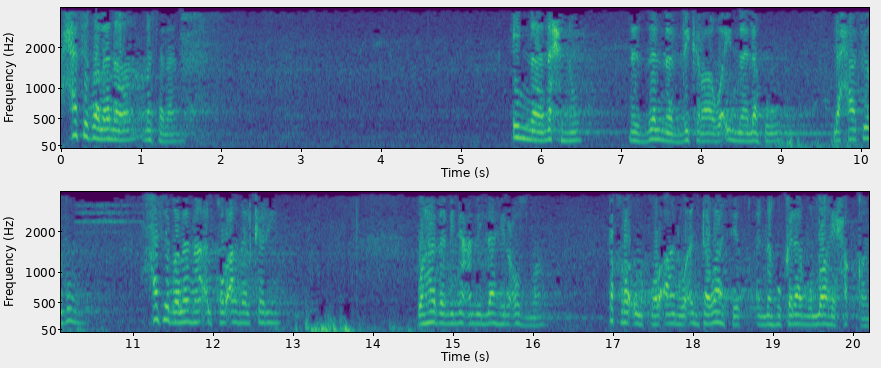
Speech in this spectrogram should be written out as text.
حفظ لنا مثلا إنا نحن نزلنا الذكر وإنا له لحافظون. حفظ لنا القرآن الكريم. وهذا من نعم الله العظمى. تقرأ القرآن وأنت واثق أنه كلام الله حقا.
